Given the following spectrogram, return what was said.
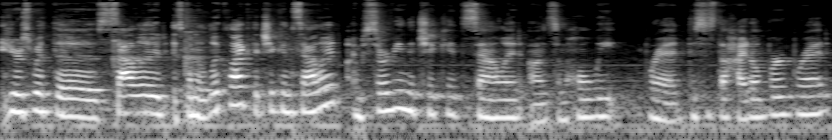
Here's what the salad is gonna look like, the chicken salad. I'm serving the chicken salad on some whole wheat bread. This is the Heidelberg bread.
